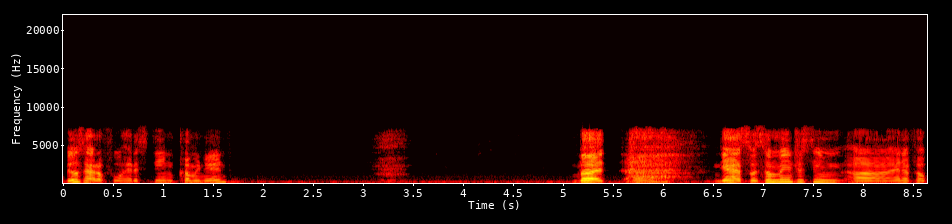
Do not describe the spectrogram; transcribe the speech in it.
Bills had a full head of steam coming in, but yeah. So some interesting uh, NFL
